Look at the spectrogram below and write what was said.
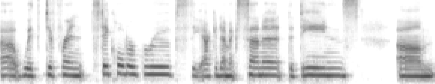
uh, with different stakeholder groups, the academic senate, the deans, um,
